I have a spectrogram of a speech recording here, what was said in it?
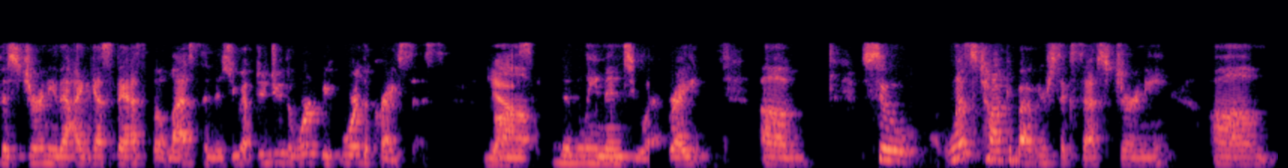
this journey, that I guess that's the lesson is you have to do the work before the crisis. Yes. Um, and then lean into it, right? Um, so let's talk about your success journey. Um,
